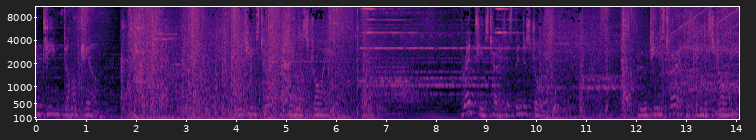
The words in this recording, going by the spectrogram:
Red team double kill. Blue team's turret has been destroyed. Red team's turret has been destroyed. Blue team's turret has been destroyed.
